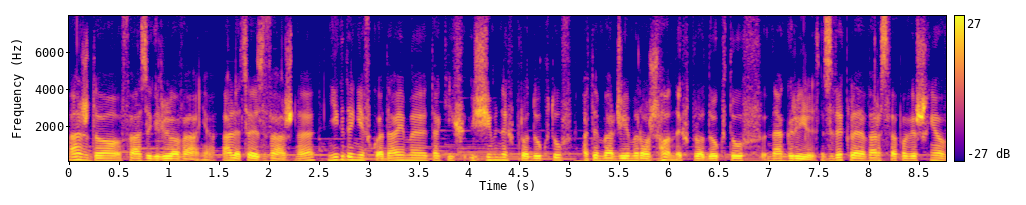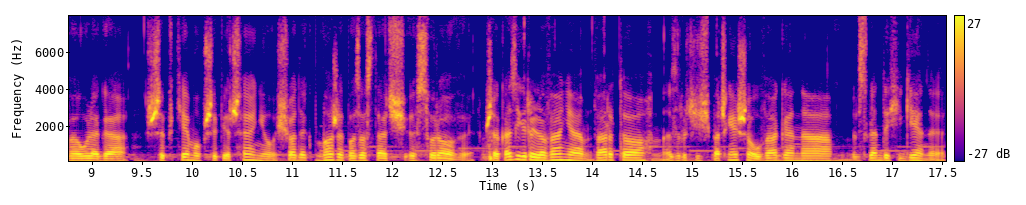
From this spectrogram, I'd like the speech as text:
aż do fazy grillowania. Ale co jest ważne, nigdy nie wkładajmy takich zimnych produktów, a tym bardziej mrożonych produktów na grill. Zwykle warstwa powierzchniowa ulega szybkiemu przypieczeniu, środek może pozostać surowy. Przy okazji grillowania warto zwrócić baczniejszą uwagę na względy higieny.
